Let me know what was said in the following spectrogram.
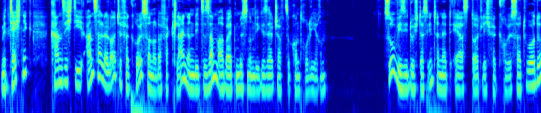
Mit Technik kann sich die Anzahl der Leute vergrößern oder verkleinern, die zusammenarbeiten müssen, um die Gesellschaft zu kontrollieren. So wie sie durch das Internet erst deutlich vergrößert wurde,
